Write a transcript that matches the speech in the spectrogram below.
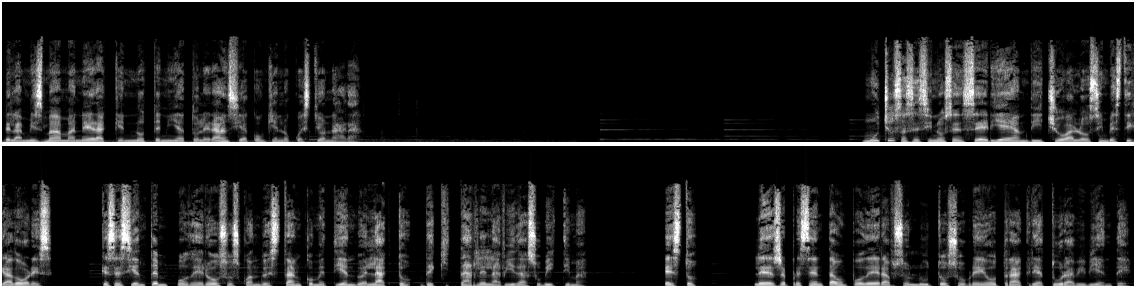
de la misma manera que no tenía tolerancia con quien lo cuestionara. Muchos asesinos en serie han dicho a los investigadores que se sienten poderosos cuando están cometiendo el acto de quitarle la vida a su víctima, Esto les representa un poder absoluto sobre otra criatura viviente.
